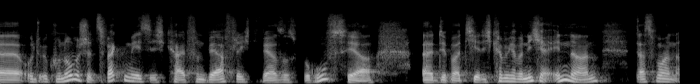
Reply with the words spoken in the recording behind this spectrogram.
äh, und ökonomische Zweckmäßigkeit von Wehrpflicht versus Berufsheer äh, debattiert. Ich kann mich aber nicht erinnern, dass man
